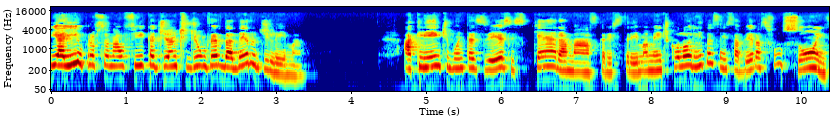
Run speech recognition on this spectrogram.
E aí o profissional fica diante de um verdadeiro dilema. A cliente muitas vezes quer a máscara extremamente colorida sem saber as funções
